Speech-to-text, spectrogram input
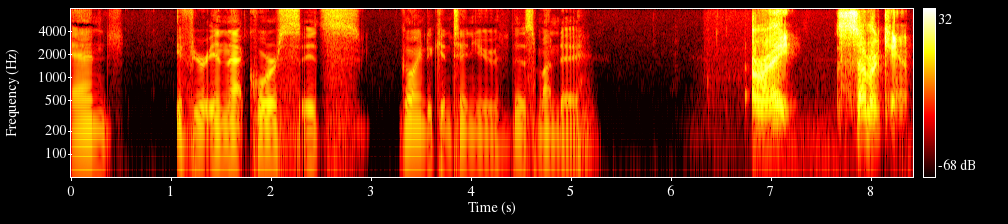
and if you're in that course, it's going to continue this Monday. All right, summer camp,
